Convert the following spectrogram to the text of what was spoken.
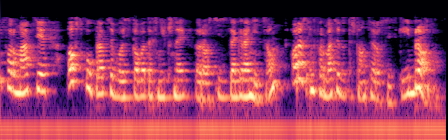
informacje o współpracy wojskowo-technicznej Rosji z zagranicą oraz informacje dotyczące rosyjskiej broni.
